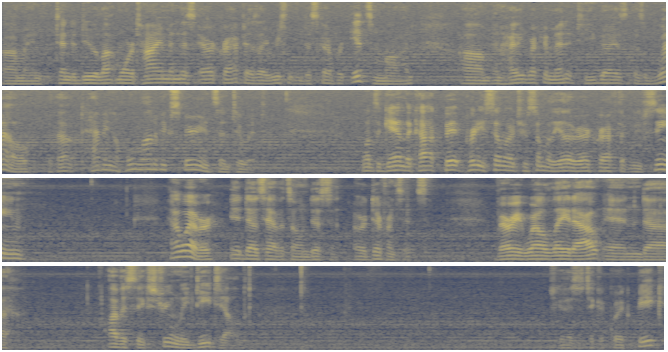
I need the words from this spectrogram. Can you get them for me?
Um, I intend to do a lot more time in this aircraft as I recently discovered its mod, um, and highly recommend it to you guys as well without having a whole lot of experience into it. Once again, the cockpit pretty similar to some of the other aircraft that we've seen, However, it does have its own or differences. Very well laid out and uh, obviously extremely detailed. you guys just take a quick peek.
